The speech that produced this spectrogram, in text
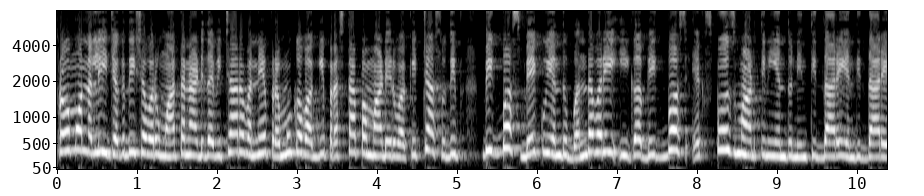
ಪ್ರೋಮೋನಲ್ಲಿ ಜಗದೀಶ್ ಅವರು ಮಾತನಾಡಿದ ವಿಚಾರವನ್ನೇ ಪ್ರಮುಖವಾಗಿ ಪ್ರಸ್ತಾಪ ಮಾಡಿರುವ ಕಿಚ್ಚ ಸುದೀಪ್, ಬಿಗ್ ಬಾಸ್ ಬೇಕು ಎಂದು ಬಂದವರೇ, ಈಗ ಬಿಗ್ ಬಾಸ್ ಎಕ್ಸ್ಪೋಸ್ ಮಾಡ್ತೀನಿ ಎಂದು ನಿಂತಿದ್ದಾರೆ ಎಂದಿದ್ದಾರೆ.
